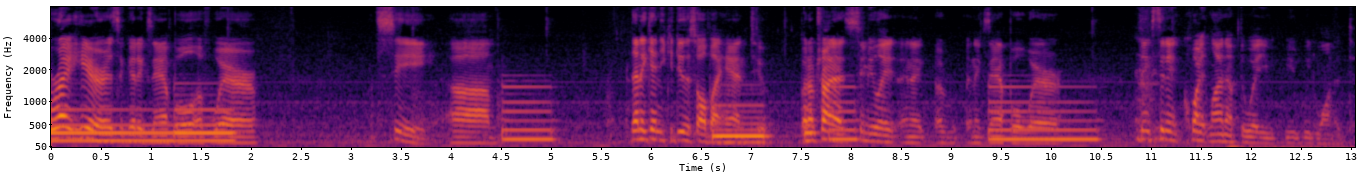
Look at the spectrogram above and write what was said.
right here is a good example of where, let's see. Um, then again, you can do this all by hand too. But I'm trying to simulate an, a, an example where things didn't quite line up the way you, you, we'd wanted to.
